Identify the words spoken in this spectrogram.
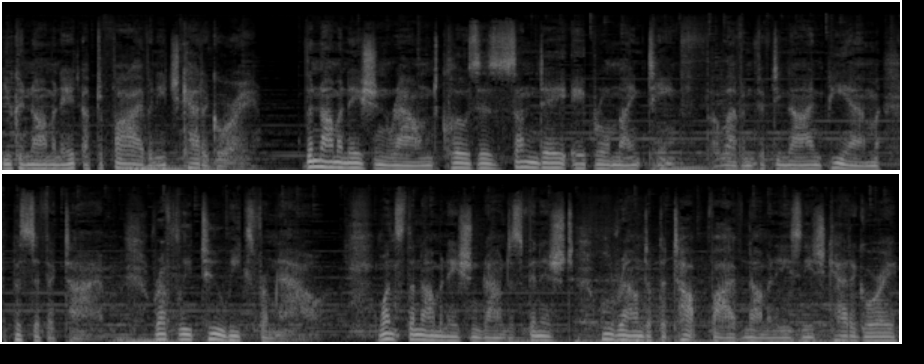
You can nominate up to five in each category. The nomination round closes Sunday, April 19th, 11:59 p.m. Pacific Time, roughly 2 weeks from now. Once the nomination round is finished, we'll round up the top 5 nominees in each category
